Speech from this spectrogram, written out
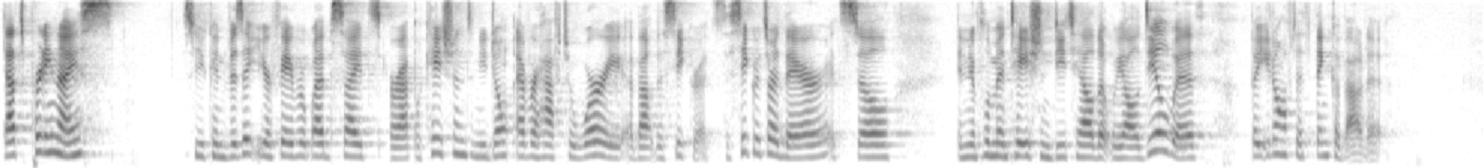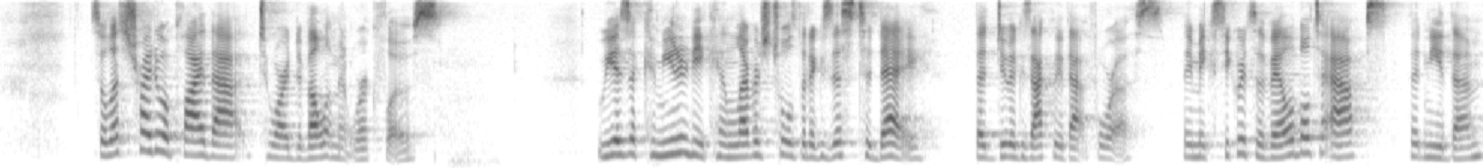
That's pretty nice. So you can visit your favorite websites or applications and you don't ever have to worry about the secrets. The secrets are there, it's still an implementation detail that we all deal with, but you don't have to think about it. So let's try to apply that to our development workflows. We as a community can leverage tools that exist today that do exactly that for us. They make secrets available to apps that need them,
